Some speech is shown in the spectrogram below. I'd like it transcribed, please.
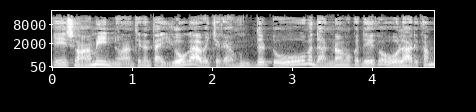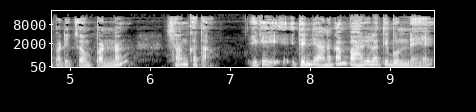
ඒ ස්වාමීන් වහන්සේ නැත්නම් යෝගාවචරය හොඳටම දන්නවා මොකද ඒක ඕලාරිකම් පටිච්චසම්පන්නං සංකතං. ඒක එතෙන්ට යනකම් පහළ වෙලා තිබුණේ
